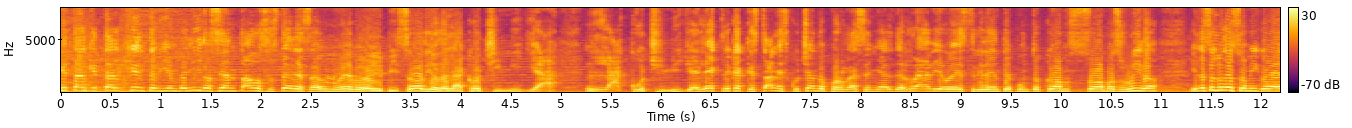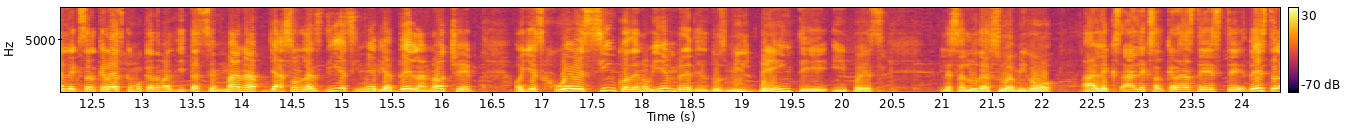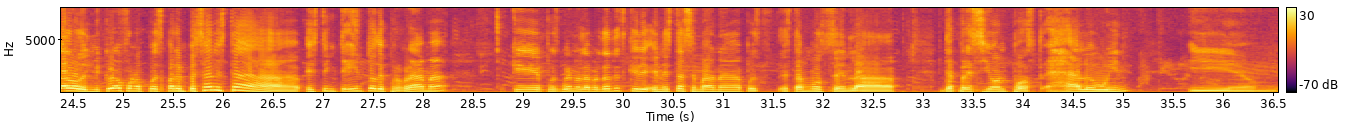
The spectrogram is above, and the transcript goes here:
¿Qué tal, qué tal, gente? Bienvenidos sean todos ustedes a un nuevo episodio de La Cochinilla. La cochinilla eléctrica que están escuchando por la señal de radio estridente.com. Somos ruido. Y les saluda su amigo Alex Alcaraz como cada maldita semana. Ya son las 10 y media de la noche. Hoy es jueves 5 de noviembre del 2020. Y pues les saluda su amigo Alex, Alex Alcaraz de este, de este lado del micrófono. Pues para empezar esta, este intento de programa que pues bueno, la verdad es que en esta semana pues estamos en la depresión post Halloween y, em,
